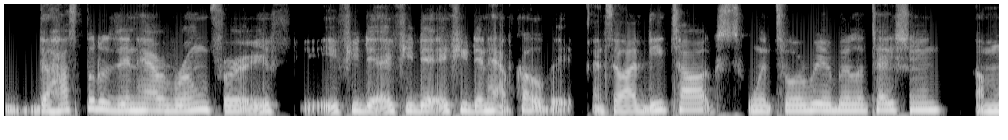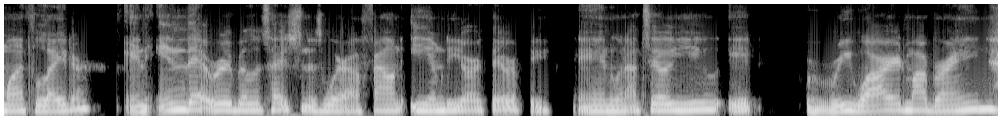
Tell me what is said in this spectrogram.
the hospitals didn't have room for if if you did if you did if you didn't have COVID. And so I detoxed, went to a rehabilitation a month later. And in that rehabilitation is where I found EMDR therapy. And when I tell you it rewired my brain.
